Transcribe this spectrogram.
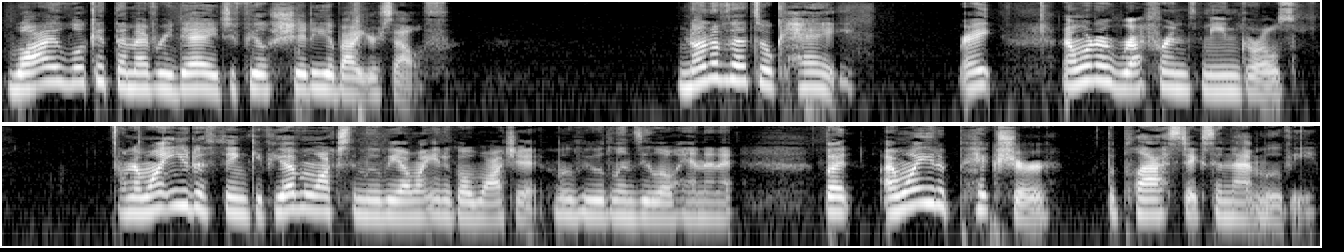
Why look at them every day to feel shitty about yourself? None of that's okay. Right? And I want to reference Mean Girls. And I want you to think if you haven't watched the movie, I want you to go watch it. Movie with Lindsay Lohan in it. But I want you to picture the plastics in that movie.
